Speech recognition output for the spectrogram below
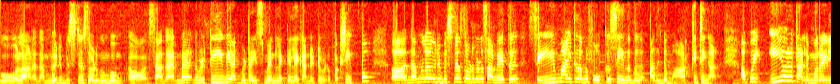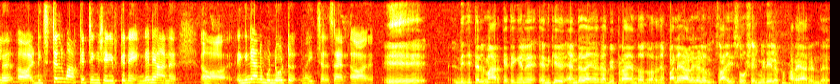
ഗോളാണ് നമ്മളൊരു ബിസിനസ് തുടങ്ങുമ്പം സാധാരണ നമ്മൾ ടി വി അഡ്വർടൈസ്മെന്റിലൊക്കെ അല്ലേ കണ്ടിട്ടുള്ളൂ. പക്ഷെ ഇപ്പം നമ്മൾ ഒരു ബിസിനസ് തുടങ്ങുന്ന സമയത്ത് സെയിം ആയിട്ട് നമ്മൾ ഫോക്കസ് ചെയ്യുന്നത് അതിന്റെ മാർക്കറ്റിംഗ് ആണ്. അപ്പോൾ ഈ ഒരു തലമുറയിൽ ഡിജിറ്റൽ മാർക്കറ്റിംഗ് ഷെരീഫിനെ എങ്ങനെയാണ് എങ്ങനെയാണ് മുന്നോട്ട് വഹിച്ചത് സാർ? ഈ ഡിജിറ്റൽ മാർക്കറ്റിങ്ങിൽ എനിക്ക് എന്റെതായ ഒരു അഭിപ്രായം എന്താന്ന് പറഞ്ഞാൽ പല ആളുകളും ഈ സോഷ്യൽ മീഡിയയിലൊക്കെ പറയാറുണ്ട്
